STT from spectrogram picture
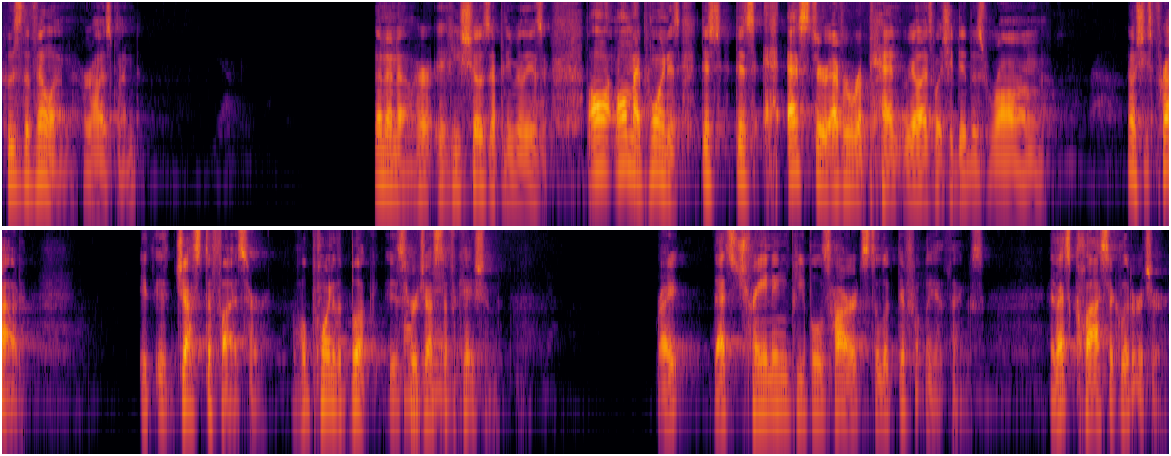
Who's the villain? Her husband. No, no, no. Her, he shows up and he really isn't. All, all my point is, does, does Hester ever repent, realize what she did was wrong? No, she's proud. It, it justifies her. The whole point of the book is her justification. Right? That's training people's hearts to look differently at things. And that's classic literature.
